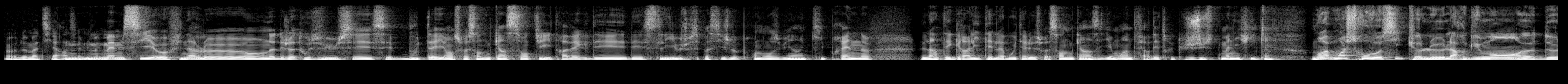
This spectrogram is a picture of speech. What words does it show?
de matière. Même si au final, on a déjà tous vu ces, ces bouteilles en 75 centilitres avec des, des sleeves, je sais pas si je le prononce bien, qui prennent l'intégralité de la bouteille de 75 et il y a moyen de faire des trucs juste magnifiques. hein. Moi, moi, je trouve aussi que l'argument euh, de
